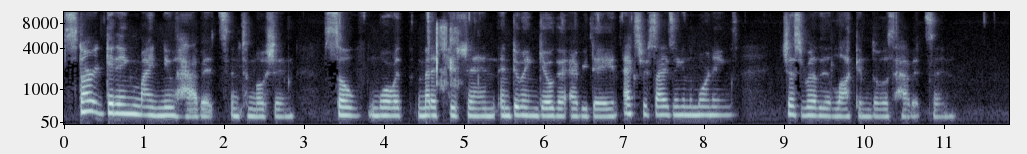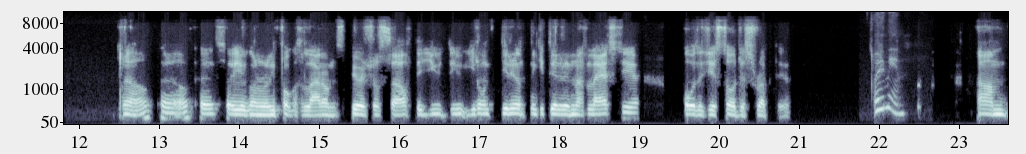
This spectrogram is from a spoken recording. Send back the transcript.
start getting my new habits into motion. So, more with meditation and doing yoga every day and exercising in the mornings, just really locking those habits in. Oh, okay, okay. So you're gonna really focus a lot on the spiritual self. Did you do you don't you didn't think you did it enough last year, or was it just so disruptive? What do you mean? Um,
